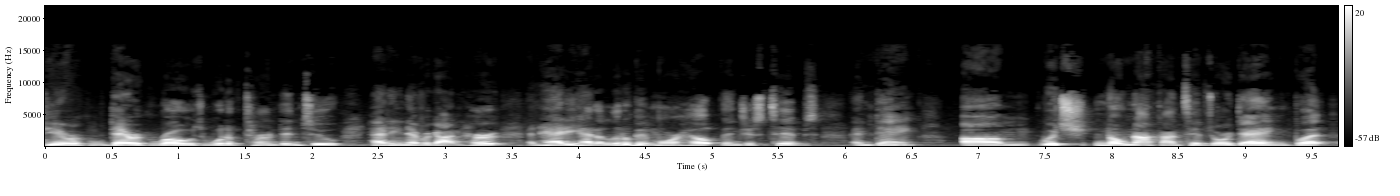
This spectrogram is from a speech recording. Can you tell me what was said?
Derrick, Derrick Rose would have turned into had he never gotten hurt and had he had a little bit more help than just Thibs and Deng. Um, which no knock on Thibs or Deng, but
